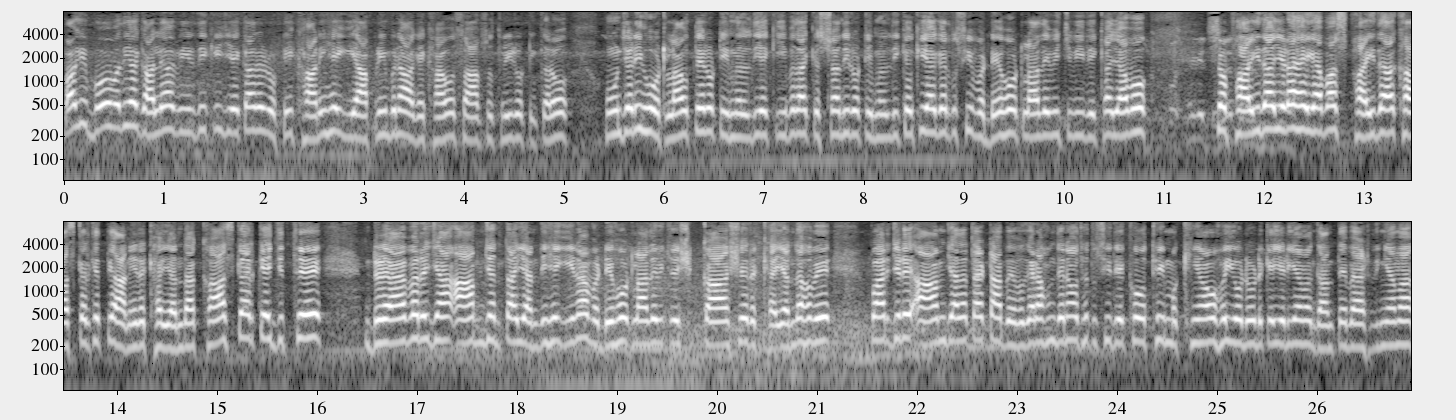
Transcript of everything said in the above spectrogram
ਬਾਕੀ ਬਹੁਤ ਵਧੀਆ ਗੱਲ ਆ ਵੀਰ ਦੀ ਕਿ ਜੇਕਰ ਰੋਟੀ ਖਾਣੀ ਹੈਗੀ ਆ ਆਪਣੀ ਬਣਾ ਕੇ ਖਾਓ ਸਾਫ਼ ਸੁਥਰੀ ਰੋਟੀ ਕਰੋ। ਹੁਣ ਜਿਹੜੀ ਹੋਟਲਾਂ ਉੱਤੇ ਰੋਟੀ ਮਿਲਦੀ ਹੈ ਕੀ ਪਤਾ ਕਿਸ ਤਰ੍ਹਾਂ ਦੀ ਰੋਟੀ ਮਿਲਦੀ, ਕਿਉਂਕਿ ਅਗਰ ਤੁਸੀਂ ਵੱਡੇ ਹੋਟਲਾਂ ਦੇ ਵਿੱਚ ਵੀ ਵੇਖਿਆ ਜਾਵੋ, ਸਫ਼ਾਈ ਦਾ ਜਿਹੜਾ ਹੈਗਾ ਵਾ, ਸਫ਼ਾਈ ਦਾ ਖਾਸ ਕਰਕੇ ਧਿਆਨ ਨਹੀਂ ਰੱਖਿਆ ਜਾਂਦਾ। ਖਾਸ ਕਰਕੇ ਜਿੱਥੇ ਡਰਾਈਵਰ ਜਾਂ ਆਮ ਜਨਤਾ ਜਾਂਦੀ ਹੈਗੀ ਨਾ, ਵੱਡੇ ਹੋਟਲਾਂ ਦੇ ਵਿੱਚ ਕਾਸ ਰੱਖਿਆ ਜਾਂਦਾ ਹੋਵੇ। ਪਰ ਜਿਹੜੇ ਆਮ ਜ਼ਿਆਦਾਤਰ ਢਾਬੇ ਵਗੈਰਾ ਹੁੰਦੇ ਨੇ, ਉੱਥੇ ਤੁਸੀਂ ਦੇਖੋ, ਉੱਥੇ ਹੀ ਮੱਖੀਆਂ ਉਹੀ ਉੱਡ ਉੱਡ ਕੇ ਜਿਹੜੀਆਂ ਵਾ, ਗੰਦ ਤੇ ਬੈਠਦੀਆਂ ਵਾ,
